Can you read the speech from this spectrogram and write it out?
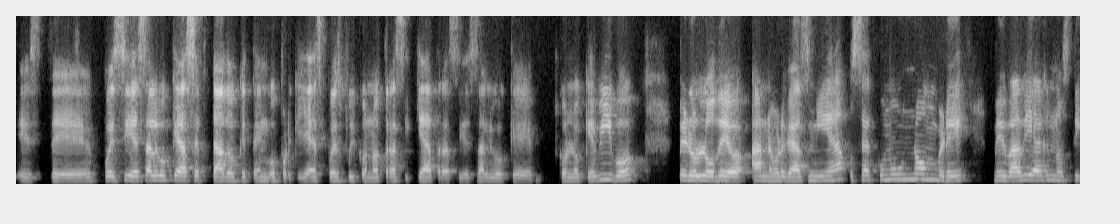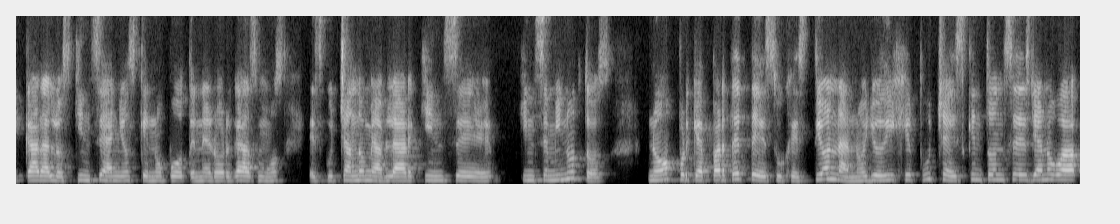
este, pues sí, es algo que he aceptado que tengo porque ya después fui con otras psiquiatras y es algo que con lo que vivo, pero lo de anorgasmía, o sea, como un hombre me va a diagnosticar a los 15 años que no puedo tener orgasmos escuchándome hablar 15, 15 minutos, ¿no? Porque aparte te sugestiona, ¿no? Yo dije, pucha, es que entonces ya no va,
